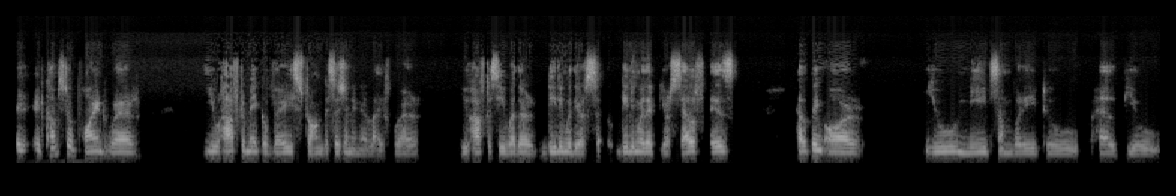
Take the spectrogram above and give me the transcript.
it, it comes to a point where you have to make a very strong decision in your life where you have to see whether dealing with your dealing with it yourself is helping or you need somebody to help you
